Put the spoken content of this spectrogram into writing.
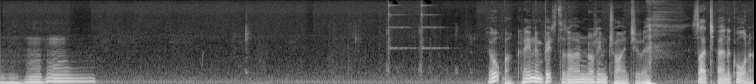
Mm-hmm. Oh, I'm cleaning bits that I'm not even trying to. As I turn a corner.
